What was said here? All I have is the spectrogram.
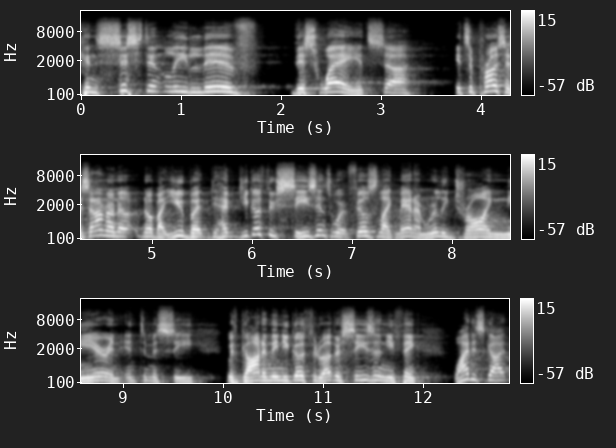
consistently live this way? It's uh, it's a process. I don't know, know about you, but have, do you go through seasons where it feels like, man, I'm really drawing near in intimacy with God, and then you go through other seasons and you think, why does God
